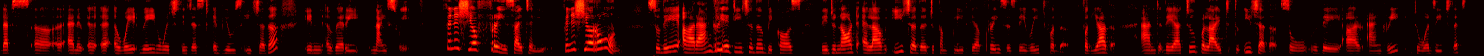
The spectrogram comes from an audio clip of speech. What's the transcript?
that's uh, an, a, a way, way in which they just abuse each other in a very nice way. Finish your phrase, I tell you. Finish your own. So they are angry at each other because they do not allow each other to complete their phrases. They wait for the for the other, and they are too polite to each other. So they are angry towards each other. It's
